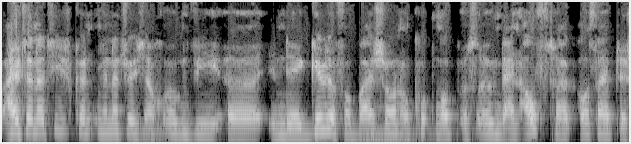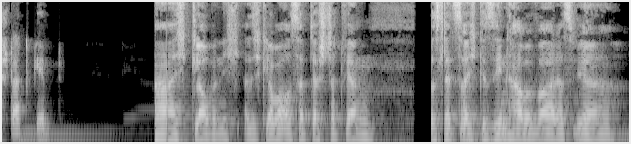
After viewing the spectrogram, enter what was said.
Alternativ könnten wir natürlich auch irgendwie äh, in der Gilde vorbeischauen und gucken, ob es irgendeinen Auftrag außerhalb der Stadt gibt. Ah, ich glaube nicht. Also ich glaube, außerhalb der Stadt werden. Das letzte, was ich gesehen habe, war, dass wir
